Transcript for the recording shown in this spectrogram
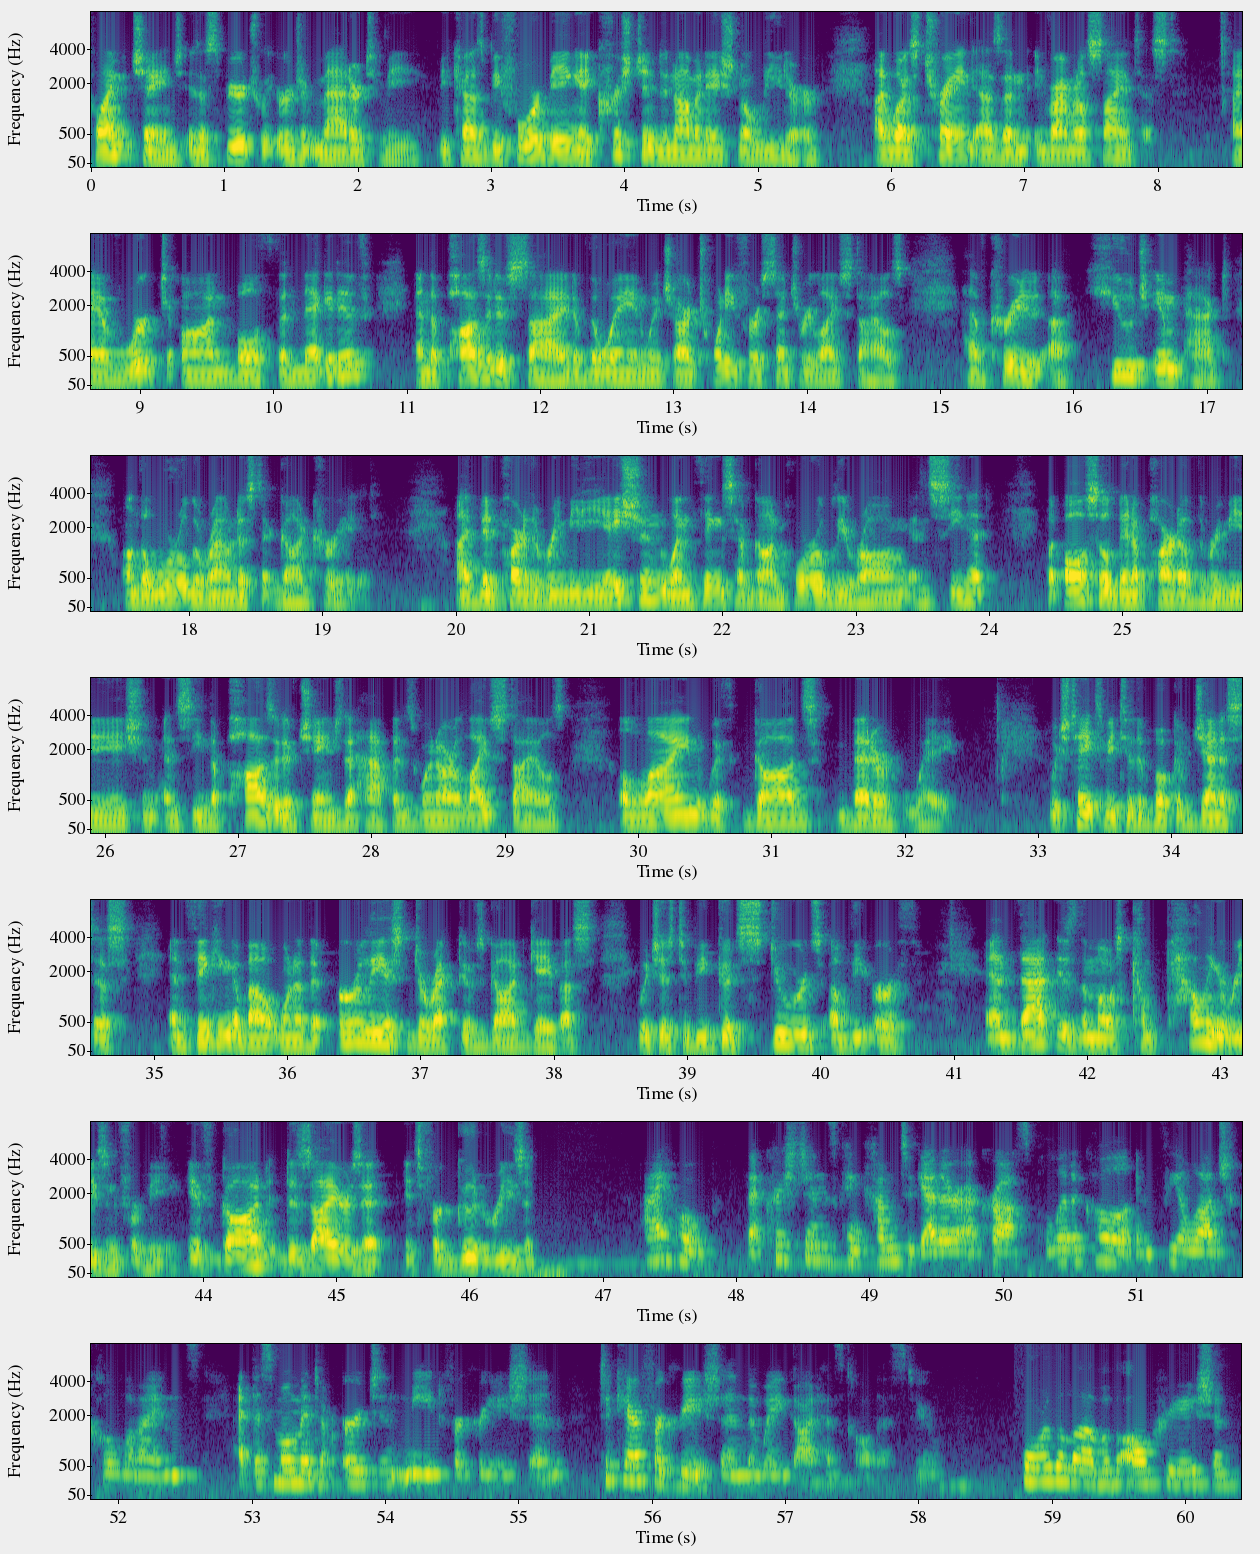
Climate change is a spiritually urgent matter to me because before being a Christian denominational leader, I was trained as an environmental scientist. I have worked on both the negative and the positive side of the way in which our 21st century lifestyles have created a huge impact on the world around us that God created. I've been part of the remediation when things have gone horribly wrong and seen it, but also been a part of the remediation and seen the positive change that happens when our lifestyles align with God's better way. Which takes me to the book of Genesis and thinking about one of the earliest directives God gave us, which is to be good stewards of the earth. And that is the most compelling reason for me. If God desires it, it's for good reason. I hope that Christians can come together across political and theological lines at this moment of urgent need for creation to care for creation the way God has called us to. For the love of all creation.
